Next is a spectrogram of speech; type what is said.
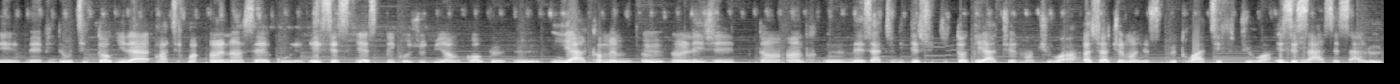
et mes vidéos TikTok, il a pratiquement un an s'est écoulé. Et c'est ce qui explique aujourd'hui encore que euh, il y a quand même euh, un léger temps entre euh, mes activités sur TikTok et actuellement, tu vois. Parce que actuellement, je ne suis plus trop actif, tu vois. Et c'est ça, c'est ça le,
